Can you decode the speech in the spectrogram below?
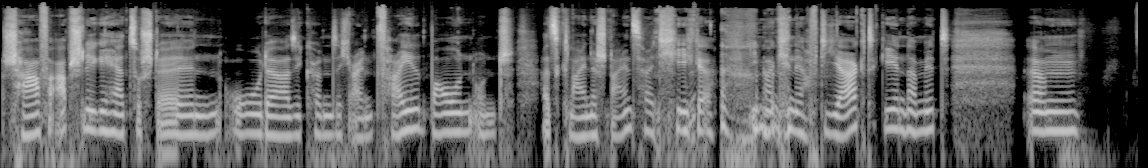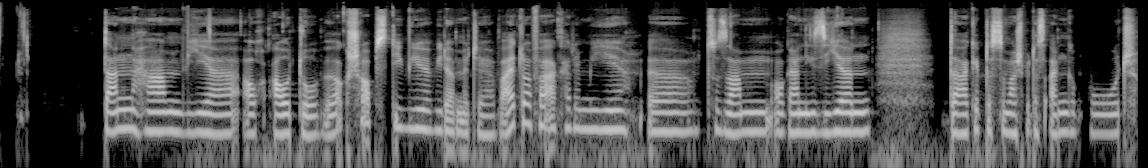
scharfe Abschläge herzustellen oder sie können sich einen Pfeil bauen und als kleine Steinzeitjäger imaginär auf die Jagd gehen damit. Ähm, dann haben wir auch Outdoor-Workshops, die wir wieder mit der Waldläufer Akademie äh, zusammen organisieren. Da gibt es zum Beispiel das Angebot,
